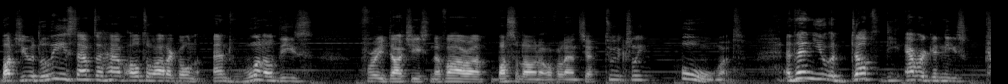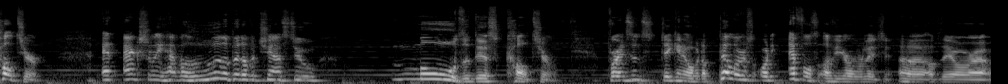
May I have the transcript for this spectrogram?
But you at least have to have Alto Aragon and one of these three duchies, Navarra, Barcelona or Valencia, to actually form it. And then you adopt the Aragonese culture and actually have a little bit of a chance to mold this culture. For instance, taking over the pillars or the ethos of your religion, uh, of your uh,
